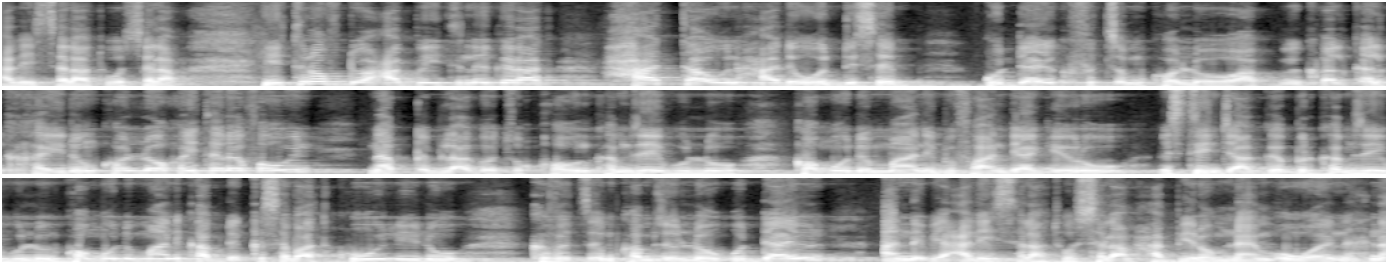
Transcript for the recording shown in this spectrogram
ዓለ ሰላት ወሰላም ይትረፍ ዶ ዓበይቲ ነገራት ሓታ እውን ሓደ ወዲ ሰብ ጉዳዩ ክፍጽም ከሎ ኣብ ቀልቀል ክኸይድ እንከሎ ከይተረፈ እውን ናብ ቂብላ ገጹ ክኸውን ከም ዘይብሉ ከምኡ ድማ ብፋንድያ ገይሩ እስትንጃ ክገብር ከም ዘይብሉን ከምኡ ድማ ካብ ደቂ ሰባት ክውል ኢሉ ክፍጽም ከም ዘለዎ ጉዳዩን ኣነቢ ዓለይሂ ሰላቱ ወሰላም ሓቢሮምና እዮም። እወ ንሕና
